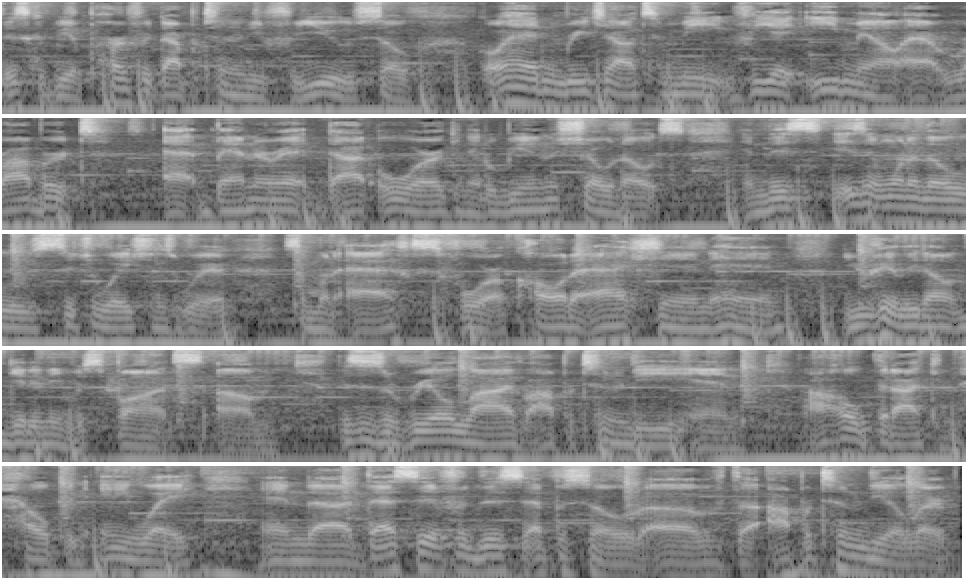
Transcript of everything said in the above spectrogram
this could be a perfect opportunity for you. So go ahead and reach out to me via email at robert at banneret.org and it'll be in the show notes. And this isn't one of those situations where someone asks for a call to action and you really don't get any response. Um, this is a real live opportunity, and I hope that I can help in any way. And uh, that's it for this episode of the Opportunity Alert.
